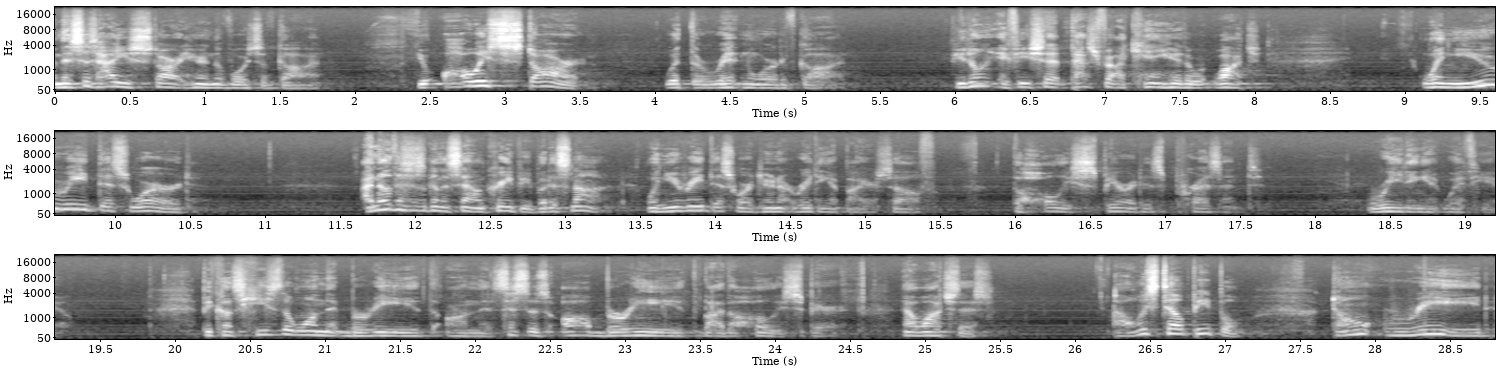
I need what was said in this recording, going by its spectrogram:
And this is how you start hearing the voice of God. You always start with the written word of God. If you don't, if you said, Pastor Phil, I can't hear the word, watch. When you read this word, I know this is going to sound creepy, but it's not. When you read this word, you're not reading it by yourself. The Holy Spirit is present, reading it with you. Because He's the one that breathed on this. This is all breathed by the Holy Spirit. Now, watch this. I always tell people don't read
